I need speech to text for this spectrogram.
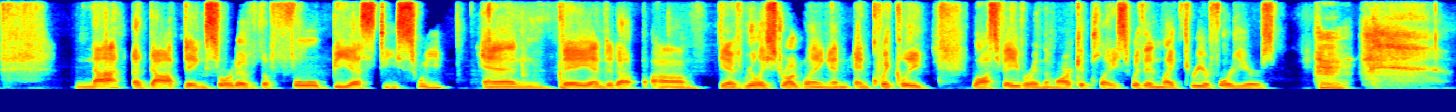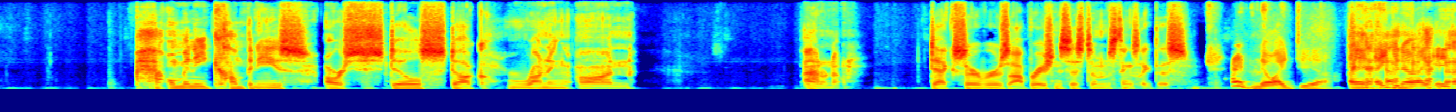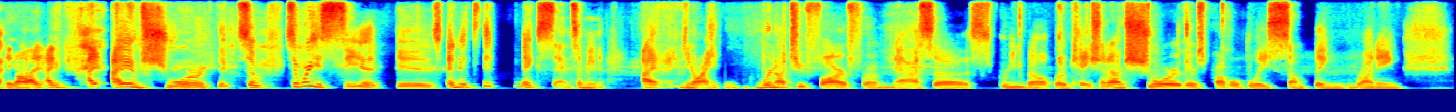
not adopting sort of the full BSD suite. And they ended up, um, you know, really struggling and, and quickly lost favor in the marketplace within like three or four years. Hmm how many companies are still stuck running on i don't know DEC servers operation systems things like this? I have no idea. I, I you know I, you know I, I, I am sure that so so where you see it is and it, it makes sense. I mean I, you know, I, we're not too far from NASA's Greenbelt location. I'm sure there's probably something running,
